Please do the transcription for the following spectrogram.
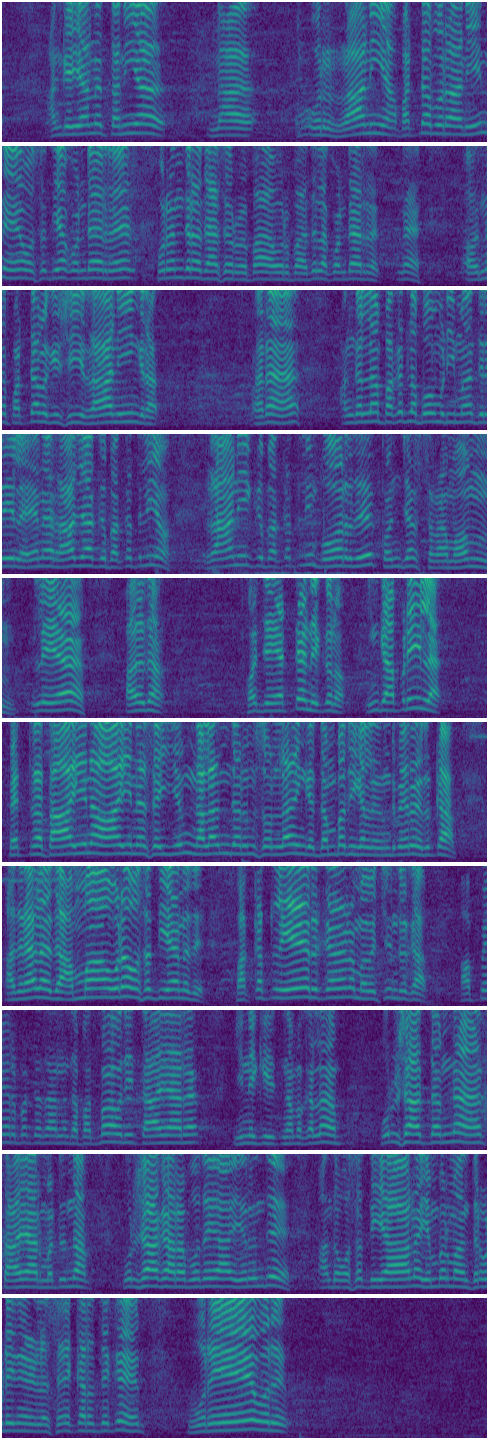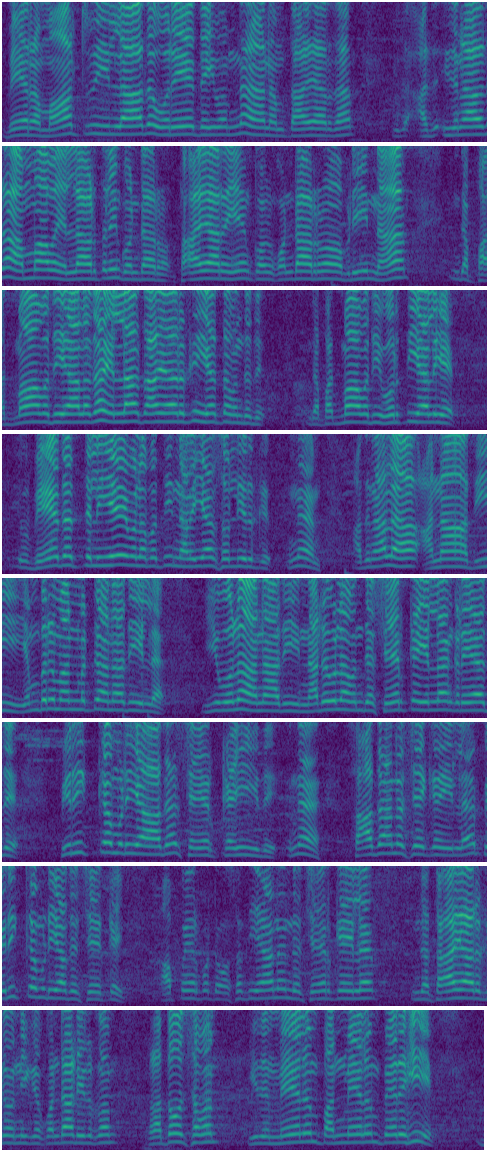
அங்கேயான தனியாக நான் ஒரு ராணியா பட்டபுராணின்னு வசதியாக கொண்டாடுறார். புரந்திரதாசர் ஒரு பா ஒரு இதில் கொண்டாடுறார். என்ன? அவர் என்ன? பட்டமகிஷி ராணிங்கிறார். ஆனால் அங்கெல்லாம் பக்கத்தில் போக முடியுமா தெரியல. ஏன்னா ராஜாவுக்கு பக்கத்துலேயும் ராணிக்கு பக்கத்துலேயும் போகிறது கொஞ்சம் சிரமம். இல்லையா? அதுதான். கொஞ்சம் எட்ட நிற்கணும் இங்கே அப்படி இல்லை. பெற்ற தாயின ஆயின செய்யும் நலந்தரும் சொல்ல இங்கே தம்பதிகள் ரெண்டு பேரும் இருக்கா. அதனால் இது அம்மாவோட வசதியானது. பக்கத்துலேயே இருக்கிற நம்ம வச்சுட்டு இருக்கா அப்பேற்பட்டதான இந்த பத்மாவதி தாயாரை இன்றைக்கி நமக்கெல்லாம் புருஷார்த்தம்னா தாயார் மட்டும்தான். புருஷாகார புதையாக இருந்து அந்த வசதியான எம்பெருமான் திருவடிநிலையில் சேர்க்கறதுக்கு ஒரே ஒரு வேற மாற்று இல்லாத ஒரே தெய்வம்னா நம் தாயார் தான். இது அது இதனால தான் அம்மாவை எல்லா இடத்துலையும் கொண்டாடுறோம். தாயாரை ஏன் கொ கொண்டாடுறோம் அப்படின்னா இந்த பத்மாவதியால் தான் எல்லா தாயாருக்கும் ஏற்ற வந்தது. இந்த பத்மாவதி ஒருத்தியாலேயே வேதத்திலேயே இவளை பற்றி நிறையா சொல்லியிருக்கு. என்ன? அதனால அனாதி எம்பெருமான் மட்டும் அனாதி இல்லை. இவளும் அனாதி. நடுவில் வந்த சேர்க்கை எல்லாம் கிடையாது. பிரிக்க முடியாத சேர்க்கை இது. என்ன? சாதாரண செயற்கையில் பிரிக்க முடியாத சேர்க்கை. அப்போ ஏற்பட்ட வசதியான இந்த சேர்க்கையில் இந்த தாயாருக்கு இன்னைக்கு கொண்டாடி இருக்கோம். ரதோத்சவம். இது மேலும் பன்மேலும் பெருகி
